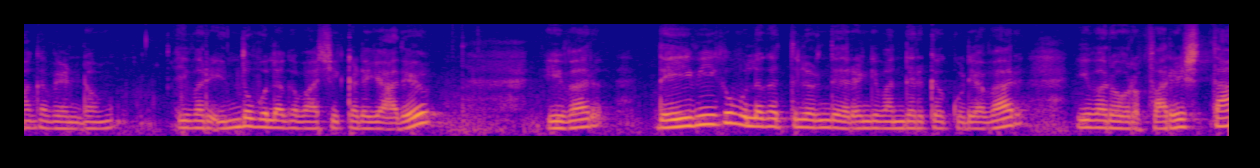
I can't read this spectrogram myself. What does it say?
ஆக வேண்டும். இவர் இந்த உலகவாசி கிடையாது. இவர் தெய்வீக உலகத்திலிருந்து இறங்கி வந்திருக்கக்கூடியவர். இவர் ஒரு ஃபரிஷ்தா.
